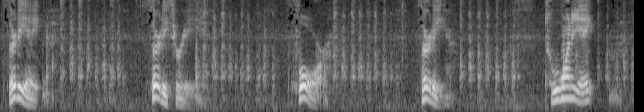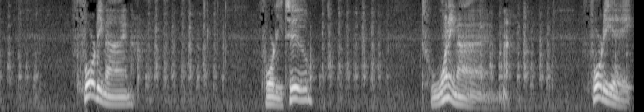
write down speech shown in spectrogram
38, 33, 4, 30, 28, 49, 42, 29, 48,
